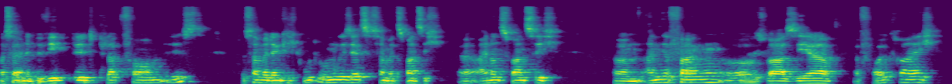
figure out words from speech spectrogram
was ja eine Bewegtbildplattform ist. Das haben wir, denke ich, gut umgesetzt. Das haben wir 2021 ähm, angefangen. Es war sehr erfolgreich.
